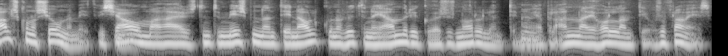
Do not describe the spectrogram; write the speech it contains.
alls konar sjónamið. Við sjáum að það er stundum mismunandi nálgun á hlutina í Ameríku versus Norrlöndin og jæfnvel annað í Hollandi og svo framvegis.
